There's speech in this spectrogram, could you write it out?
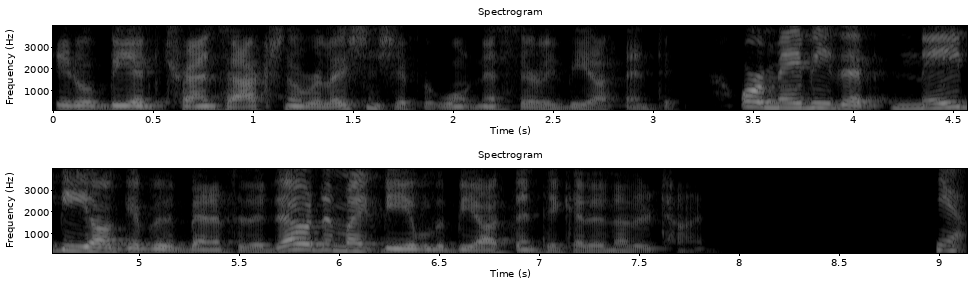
it, will be a transactional relationship. It won't necessarily be authentic. Or maybe that maybe I'll give it the benefit of the doubt and it might be able to be authentic at another time. Yeah.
